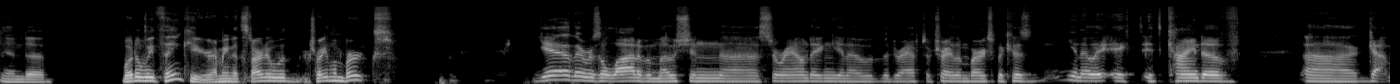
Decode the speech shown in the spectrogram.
And uh, what do we think here? I mean, it started with Treylon Burks. Yeah, there was a lot of emotion uh, surrounding, you know, the draft of Treylon Burks because, you know, it, it, it kind of uh, got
